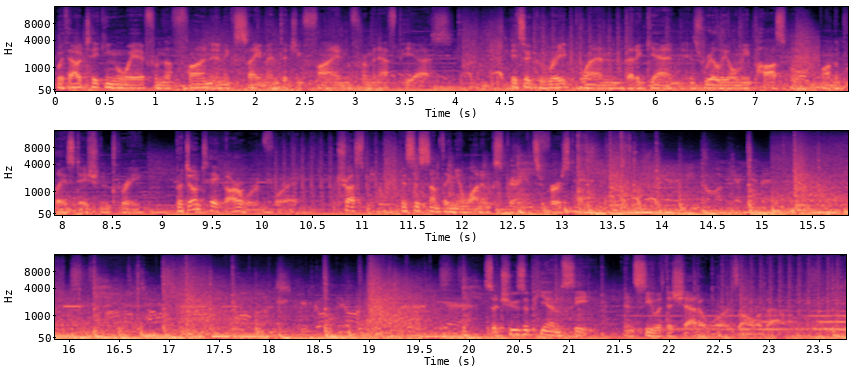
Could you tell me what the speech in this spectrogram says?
without taking away from the fun and excitement that you find from an FPS. It's a great blend that again is really only possible on the PlayStation 3. But don't take our word for it. Trust me, this is something you'll want to experience firsthand. So choose a PMC and see what the Shadow War is all about.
